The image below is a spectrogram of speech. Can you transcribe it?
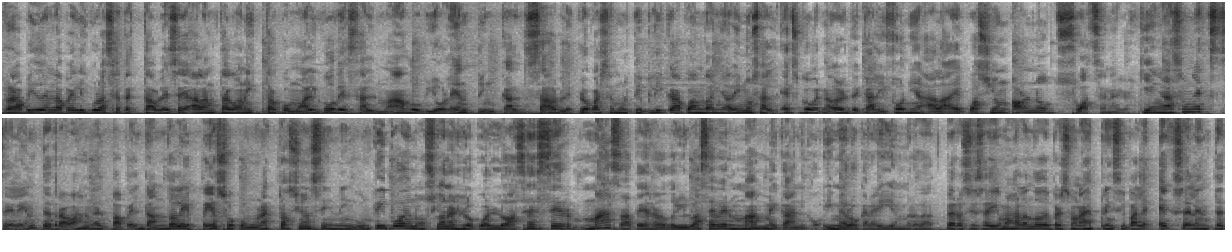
Rápido en la película se te establece al antagonista como algo desalmado, violento, incansable, lo cual se multiplica cuando añadimos al ex gobernador de California a la ecuación Arnold Schwarzenegger, quien hace un excelente trabajo en el papel dándole peso con una actuación sin ningún tipo de emociones, lo cual lo hace ser más aterrador y lo hace ver más mecánico y me lo creí en verdad. Pero si seguimos hablando de personajes principales excelentes,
